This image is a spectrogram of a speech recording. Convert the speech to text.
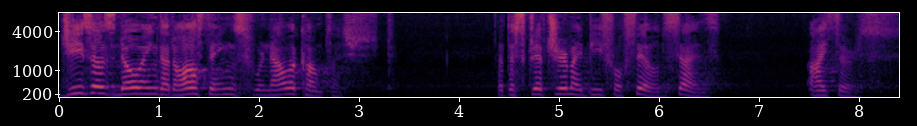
Jesus, knowing that all things were now accomplished, that the scripture might be fulfilled, says, I thirst.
